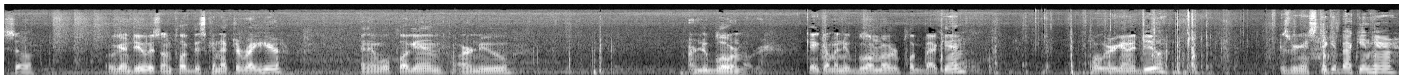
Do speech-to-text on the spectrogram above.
So what we're gonna do is unplug this connector right here and then we'll plug in our new our new blower motor. Okay, got my new blower motor plugged back in. What we're gonna do is we're gonna stick it back in here.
